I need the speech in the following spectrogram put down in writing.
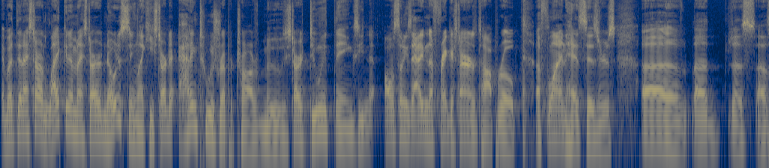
but then I started liking him and I started noticing like he started adding to his repertoire of moves. He started doing things. He all of a sudden he's adding a Frankenstein on the top rope, a flying head scissors, uh, uh, a, a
